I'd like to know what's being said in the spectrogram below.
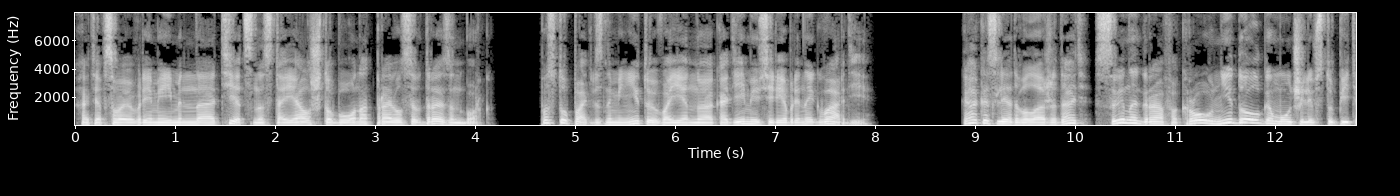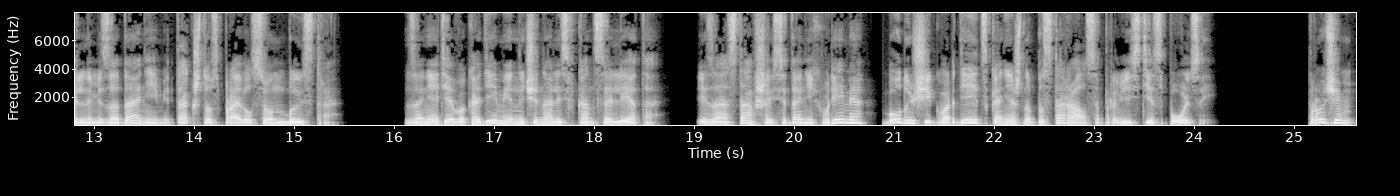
Хотя в свое время именно отец настоял, чтобы он отправился в Дрезенбург, поступать в знаменитую военную академию Серебряной гвардии. Как и следовало ожидать, сына графа Кроу недолго мучили вступительными заданиями, так что справился он быстро. Занятия в академии начинались в конце лета, и за оставшееся до них время будущий гвардеец, конечно, постарался провести с пользой. Впрочем,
